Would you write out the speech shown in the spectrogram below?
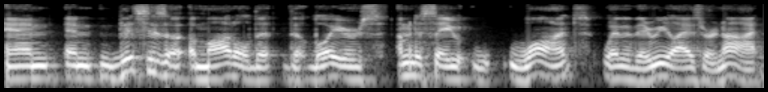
And and this is a, a model that, that lawyers, I'm going to say, want, whether they realize it or not.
